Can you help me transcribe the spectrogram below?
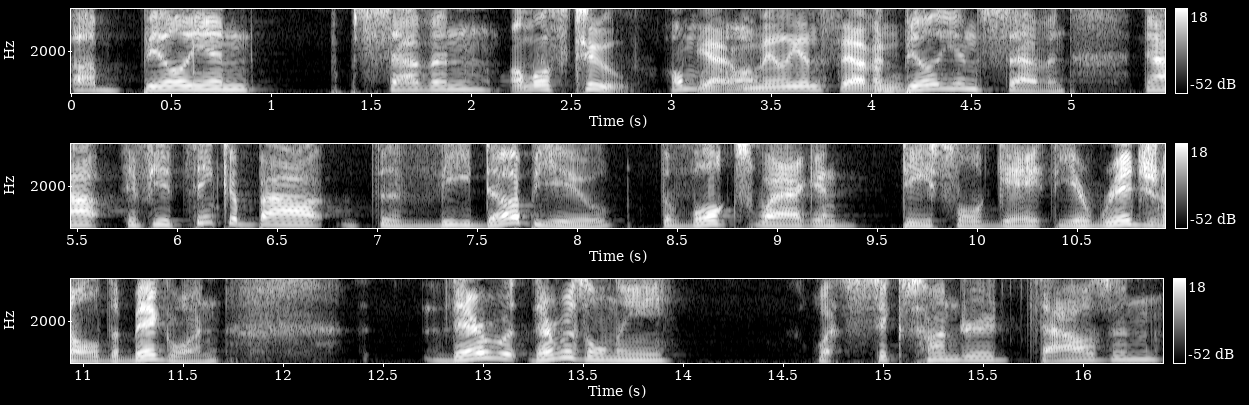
a billion seven? Almost two. Um, yeah a million seven. a billion seven. Now if you think about the vw the volkswagen dieselgate the original the big one there there was only what 600000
